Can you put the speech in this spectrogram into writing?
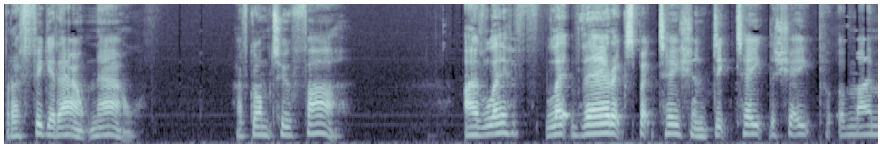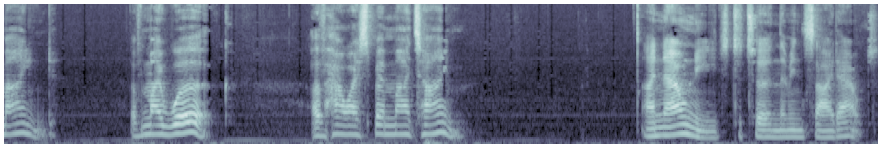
But I've figured out now I've gone too far. I've left, let their expectation dictate the shape of my mind, of my work, of how I spend my time. I now need to turn them inside out.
